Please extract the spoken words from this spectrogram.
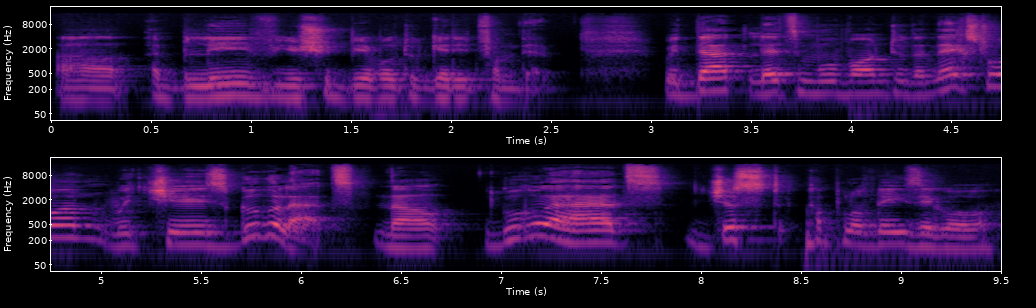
uh, i believe you should be able to get it from there. With that let's move on to the next one which is google ads. Now google ads just a couple of days ago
